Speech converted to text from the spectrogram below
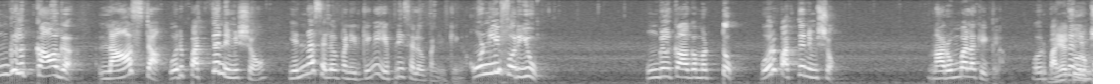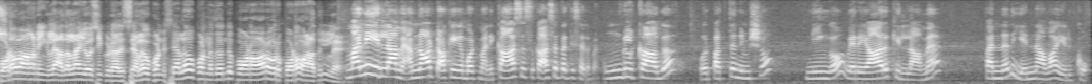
உங்களுக்காக லாஸ்டா ஒரு பத்து நிமிஷம் என்ன செலவு பண்ணியிருக்கீங்க எப்படி செலவு பண்ணியிருக்கீங்க? ஒன்லி ஃபார் யூ உங்களுக்காக மட்டும் ஒரு பத்து நிமிஷம். நான் ரொம்பலாம் கேட்கல. ஒரு பத்து ஒரு புடவை வாங்குனீங்களே அதெல்லாம் யோசிக்க கூடாது செலவு பண்ண செலவு பண்ணது வந்து போன வாரம் ஒரு புடவை அது இல்லை. மணி இல்லாம I'm not talking about money காசு காசை பத்தி செலவு பண்ண. உங்களுக்காக ஒரு பத்து நிமிஷம் நீங்க வேற யாருக்கு இல்லாம பண்ணது என்னவா இருக்கும்?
